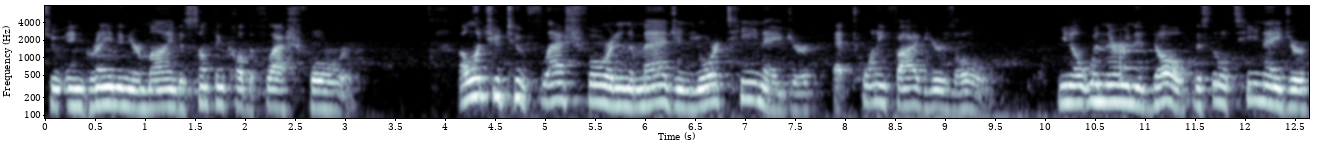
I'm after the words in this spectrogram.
to ingrain in your mind is something called the flash forward. I want you to flash forward and imagine your teenager at 25 years old. You know, when they're an adult, this little teenager,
